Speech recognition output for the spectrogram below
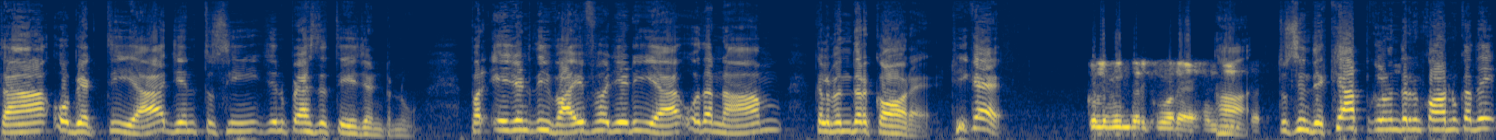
ਤਾਂ ਉਹ ਵਿਅਕਤੀ ਆ ਜਿਨ ਤੁਸੀਂ ਜਿਹਨੂੰ ਪੈਸੇ ਦਿੱਤੇ ਏਜੰਟ ਨੂੰ। ਪਰ ਏਜੰਟ ਦੀ ਵਾਈਫ ਜਿਹੜੀ ਆ ਉਹਦਾ ਨਾਮ ਕੁਲਵਿੰਦਰ ਕੌਰ ਹੈ ਠੀਕ ਹੈ? ਕੁਲਵਿੰਦਰ ਕੌਰ ਹੈ ਹਾਂਜੀ ਹਾਂ ਸਰ। ਤੁਸੀਂ ਦੇਖਿਆ ਆਪ ਕੁਲਵਿੰਦਰ ਕੌਰ ਨੂੰ ਕਦੇ?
